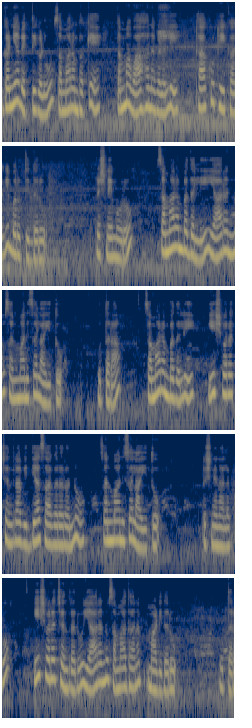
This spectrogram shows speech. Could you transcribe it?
ಗಣ್ಯ ವ್ಯಕ್ತಿಗಳು ಸಮಾರಂಭಕ್ಕೆ ತಮ್ಮ ವಾಹನಗಳಲ್ಲಿ ಠಾಕು ಠೀಕಾಗಿ ಬರುತ್ತಿದ್ದರು. ಪ್ರಶ್ನೆ ಮೂರು, ಸಮಾರಂಭದಲ್ಲಿ ಯಾರನ್ನು ಸನ್ಮಾನಿಸಲಾಯಿತು? ಉತ್ತರ, ಸಮಾರಂಭದಲ್ಲಿ ಈಶ್ವರಚಂದ್ರ ವಿದ್ಯಾಸಾಗರರನ್ನು ಸನ್ಮಾನಿಸಲಾಯಿತು. ಪ್ರಶ್ನೆ ನಾಲ್ಕು ಈಶ್ವರಚಂದ್ರರು ಯಾರನ್ನು ಸಮಾಧಾನ ಮಾಡಿದರು? ಉತ್ತರ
